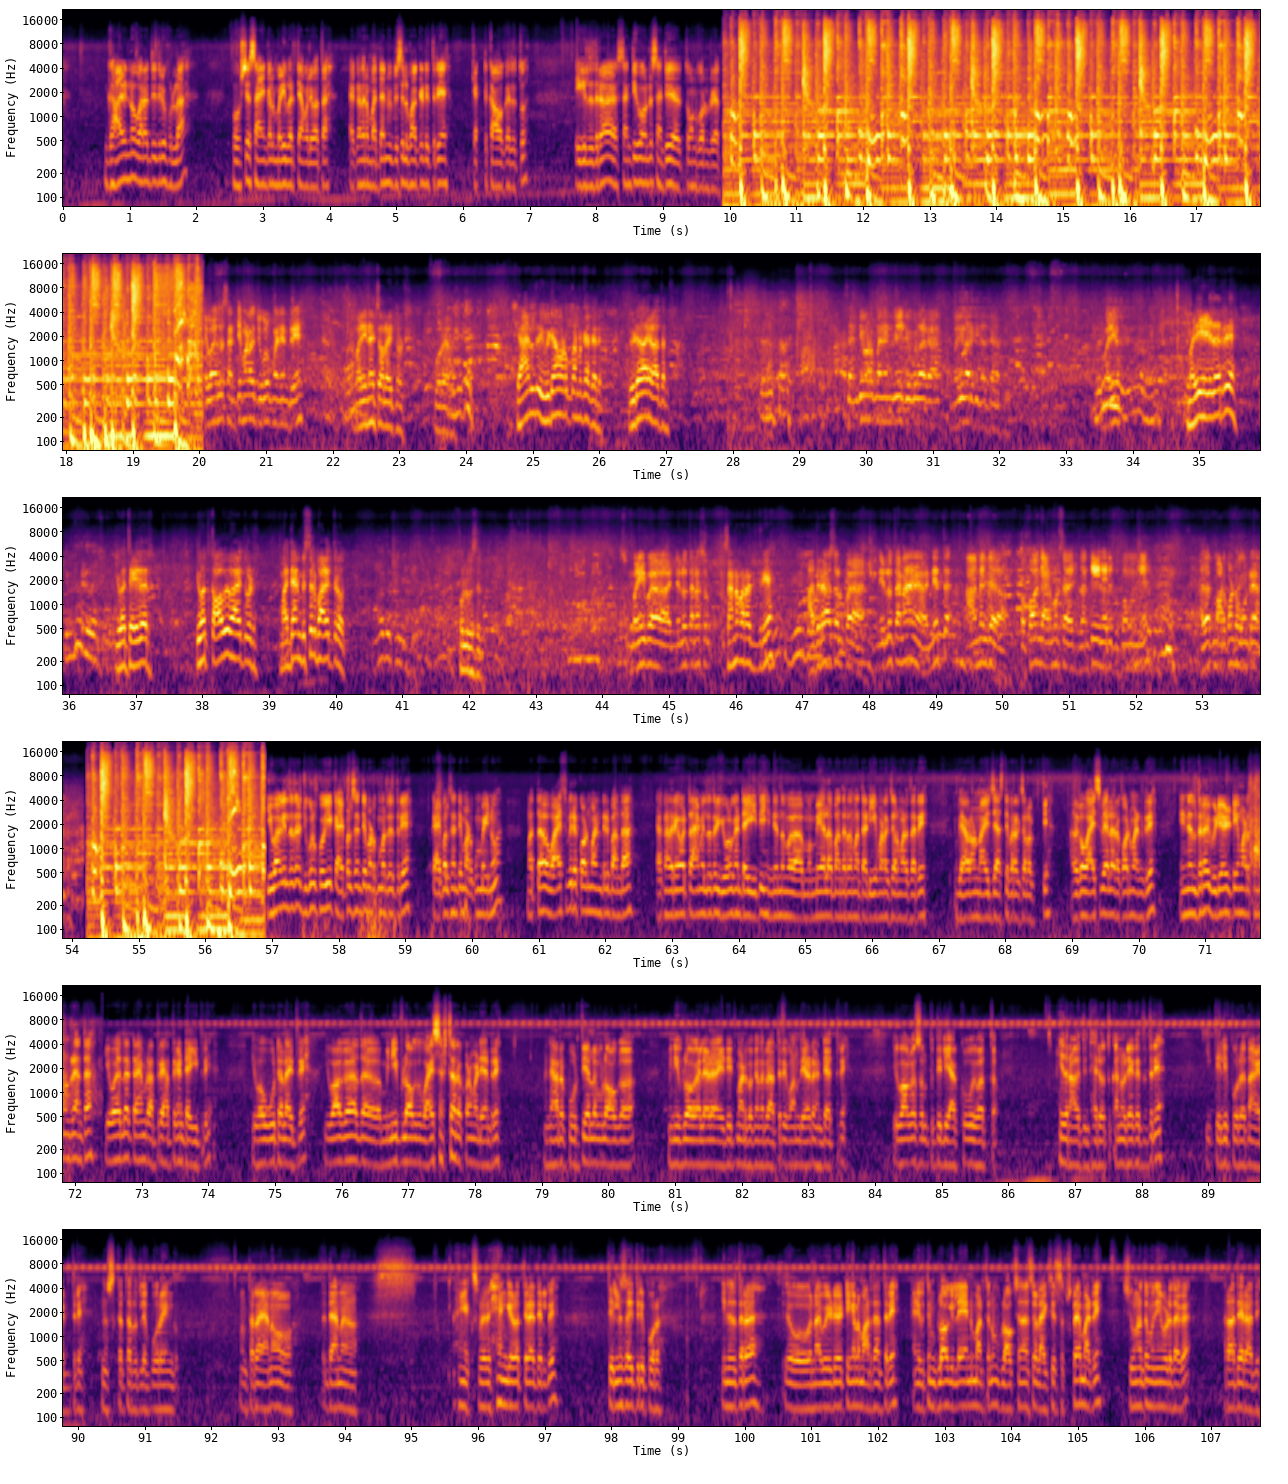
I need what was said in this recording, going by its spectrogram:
ಗಾಳಿನೂ ಬರತ್ತೈತ್ರಿ ಫುಲ್ಲ ಬಹುಶಃ ಸಾಯಂಕಾಲ ಮಳೆ ಬರ್ತೀವಿ ಆಮೇಲೆ ಇವತ್ತು. ಯಾಕಂದ್ರೆ ಮಧ್ಯಾಹ್ನ ಬಿಸಿಲು ರೀ ಕೆಟ್ಟ ಕಾವಾಗತ್ತು ಈಗ ಸಂತಿ ಹೋಗ್ರಿ ಸಂತಿ ತೊಗೊಂಡು ಬರ್ರಿ ಇವೆಲ್ಲ ಸಂತಿ ಮಾಡೋಕೆ ಜುಗುಳಕ್ಕೆ ರೀ ಮಳಿನೇ ಚಲೋ ಐತೆ ನೋಡ್ರಿ ಪೂರ. ಎಲ್ಲ ರೀ ವಿಡಿಯೋ ಮಾಡ್ಕೊಂಡ್ರಿ ವಿಡಿಯೋ ಹೇಳತ್ತಾನ. ಸಂತಿ ಮಾಡಕ್ ಬಂದೇನ್ರಿ ಜುಗುಳಾಗ ಮಳಿ ಬರ್ಕಿದ್ದ ಮಳಿ ಮಳಿ ಹೇಳಿದಾರ್ರಿ? ಇವತ್ತು ಹೇಳಿದಾರ. ಇವತ್ತು ಕಾವು ಭೀ ಭಾಳ ಐತೆ ನೋಡ್ರಿ. ಮಧ್ಯಾಹ್ನ ಬಿಸಿಲು ಭಾಳ ಐತ್ರಿ ಅವತ್ತು ಫುಲ್ ಬಿಸಿಲು. ಮಳಿ ಬ ನಿಲ್ಲುತನ ಸ್ವಲ್ಪ ಸಣ್ಣ ಬರತ್ತಿದ್ರಿ ಅದ್ರ ಸ್ವಲ್ಪ ನಿಲ್ಲುತನ, ನಿತ್ ಆಮೇಲೆ ಪಪ್ಪ ಒಂದು ಎರಡು ಮೂರು ಸಾವಿರ ಗಂಟೆ ಇದಾರೆ ಪಪ್ಪ ಮಮ್ಮಿ ಅದಕ್ಕೆ ಮಾಡ್ಕೊಂಡು ಹೋಗ್ರಿ ಅಂತ. ಇವಾಗ ಜುಗಳ್ ಹೋಗಿ ಕಾಯಿಪಲ್ ಸಂತೆ ಮಾಡ್ಕೊಂಡ್ ರೀ ಕಾಯಿಪಲ್ ಸಂತೆ ಮಾಡ್ಕೊಂಬೈನು ಮತ್ತು ವಾಯ್ಸ್ ಬಿ ರೆಕಾರ್ಡ್ ಮಾಡ್ರಿ ಬಂದ. ಯಾಕಂದ್ರೆ ಇವತ್ತು ಟೈಮ್ ಇಲ್ದ್ರೆ ಏಳು ಗಂಟೆ ಆಗೈತಿ. ಹಿಂದಿನ ಮ- ಮಮ್ಮಿ ಎಲ್ಲ ಬಂದ್ರೆ ಮತ್ತೆ ಅಡಿಗೆ ಮಾಡಕ್ಕೆ ಚಾಲು ಮಾಡ್ತಾರೆ ರೀ ಬ್ಯಾಗ್ರೌಂಡ್ ನಾಯ್ಸ್ ಜಾಸ್ತಿ ಬರಕ್ಕೆ ಚಾಲು ಆಗ್ತೈತಿ. ಅದಕ್ಕೆ ವಾಯ್ಸ್ ಬಿ ಎಲ್ಲ ರೆಕಾರ್ಡ್ ಮಾಡಿರಿ. ಇನ್ನಿಲ್ದ್ರೆ ವಿಡಿಯೋ ಎಡಿಟಿಂಗ್ ಮಾಡ್ಕೊಂಡ್ರಿ ಅಂತ. ಇವಾಗೆಲ್ಲ ಟೈಮ್ ರಾತ್ರಿ ಹತ್ತು ಗಂಟೆ ಆಗೈತ್ರಿ. ಇವಾಗ ಊಟ ಎಲ್ಲ ಐತ್ರಿ. ಇವಾಗ ಅದು ಮಿನಿ ಬ್ಲಾಗ್ದು ವಾಯ್ಸ್ ಅಷ್ಟೇ ರೆಕಾರ್ಡ್ ಮಾಡ್ಯಾನ್ರಿ. ಯಾರು ಪೂರ್ತಿ ಎಲ್ಲ ಬ್ಲಾಗ್ ಮಿನಿ ಬ್ಲಾಗ್ ಎಲ್ಲ ಎಡಿಟ್ ಮಾಡ್ಬೇಕಂದ್ರೆ ರಾತ್ರಿ ಒಂದು ಎರಡು ಗಂಟೆ ಆಯ್ತು ರೀ ಇವಾಗ ಸ್ವಲ್ಪ ತಿಳಿ ಯಾಕೋ ಇವತ್ತು ಇದ್ರಾಗತ್ತಿತ್ತು ಹರಿ ಹೊತ್ತು ಕಣ್ಣು ಆಗತ್ತೈತೆ ರೀ ಈ ತಲೆ ಪೂರ ಆಗತ್ತೈತೆ ರೀ ನುಸ್ಕತ್ತರತ್ಲೆ ಪೂರ ಹಿಂಗೆ. ಒಂಥರ ಏನೋ ಧ್ಯಾನ ಹೆಂಗೆ ಎಕ್ಸ್ಪ್ರೆಸ್ ಹೆಂಗೆ ಹೇಳೋ ತಿಳಿಯತ್ತಿಲ್ಲ ರೀ ತಲೆ ನುಸೈತ್ರಿ ಪೂರ. ಇನ್ನೊಂದು ಥರ ನಾ ವೀಡಿಯೋ ಎಡಿಟಿಂಗ್ ಎಲ್ಲ ಮಾಡ್ತಾ ಇರ್ತಾರೆ. ಆ್ಯಂಡ್ ಇವತ್ತಿನ ಬ್ಲಾಗ್ ಇಲ್ಲ ಏನು ಮಾಡ್ತಾನೆ. ಬ್ಲಾಗ್ ಚಾನಲ್ಸ್ ಲೈಕ್ ಸಬ್ಸ್ಕ್ರೈಬ್ ಮಾಡಿರಿ. ಶಿವನಂತ ಮುಂದಿನ ವಿಡಿಯೋದಾಗ ರಾಧೆ ರಾಧೆ.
